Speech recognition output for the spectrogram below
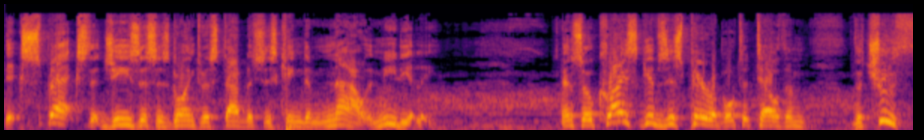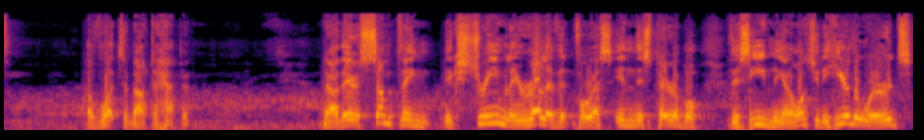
expects that Jesus is going to establish his kingdom now, immediately. And so Christ gives this parable to tell them the truth of what's about to happen. Now, there's something extremely relevant for us in this parable this evening, and I want you to hear the words,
